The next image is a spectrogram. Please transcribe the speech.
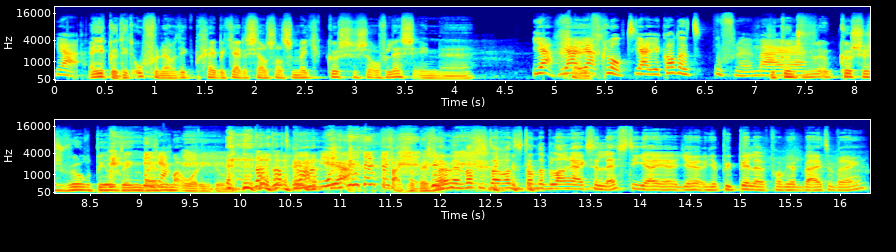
ja. En je kunt dit oefenen, want ik begreep dat jij er zelfs als een beetje cursussen of les in... eh, Ja, ja, ja, klopt. Ja, je kan het oefenen, maar je kunt eh, een cursus worldbuilding bij Ja. de Maori doen. dat, dat kan. Ja. Ja, dat lijkt me best leuk. maar wat, is dan, wat is dan de belangrijkste les die jij je, je, je pupillen probeert bij te brengen?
